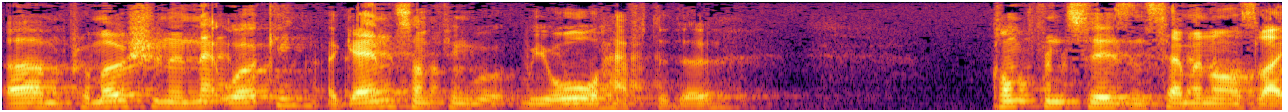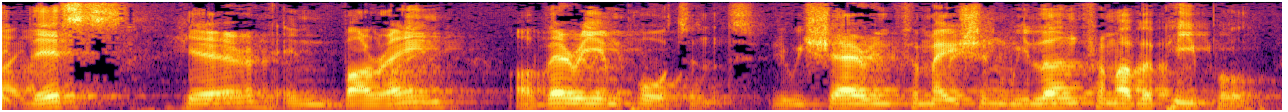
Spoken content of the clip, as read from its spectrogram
Um, promotion and networking, again, something we all have to do. Conferences and seminars like this here in Bahrain are very important. We share information, we learn from other people.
